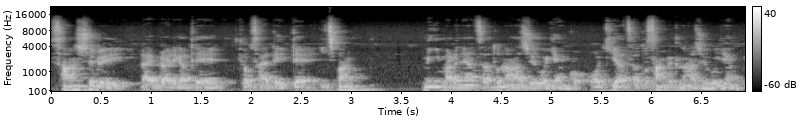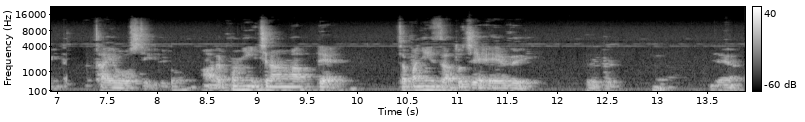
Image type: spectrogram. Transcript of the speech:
3種類ライブラリが提供されていて、一番ミニマルなやつだと75言語、大きいやつだと375言語に対応している。あ、で、ここに一覧があって、 Japanese だと JAV。で、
